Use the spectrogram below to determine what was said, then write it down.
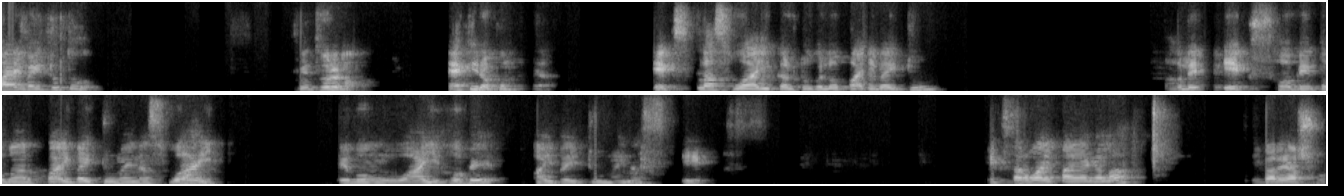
pi by two তো তুমি ধরে নাও। একই রকম। X plus y equal to হলো পাই বাই টু তাহলে এক্স হবে তোমার pi by two minus y এবং ওয়াই হবে pi by two minus x x আর ওয়াই পাওয়া গেল। এবারে আসো।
